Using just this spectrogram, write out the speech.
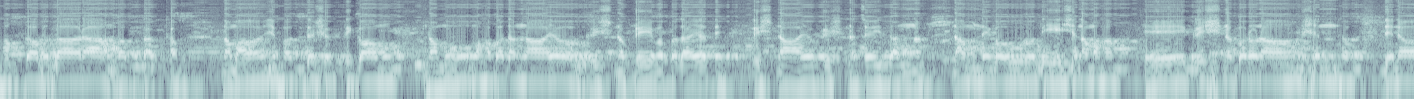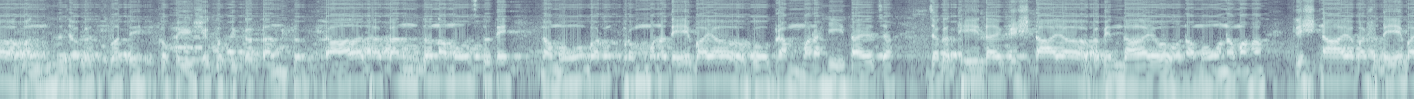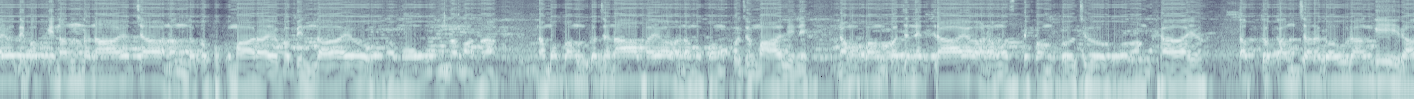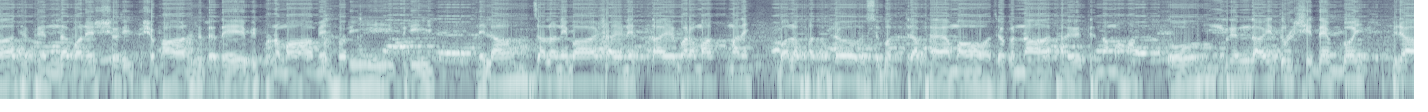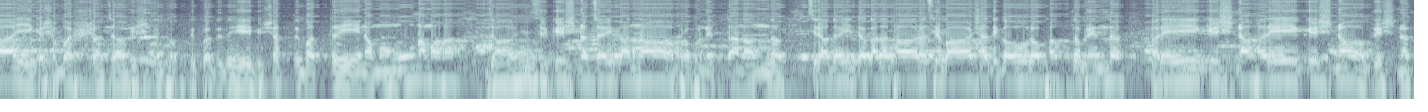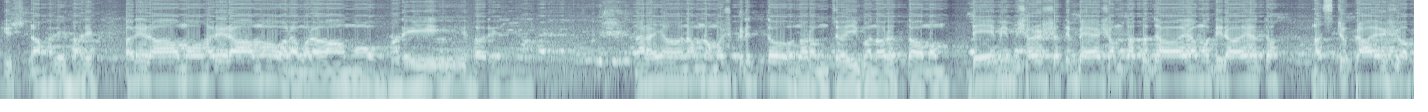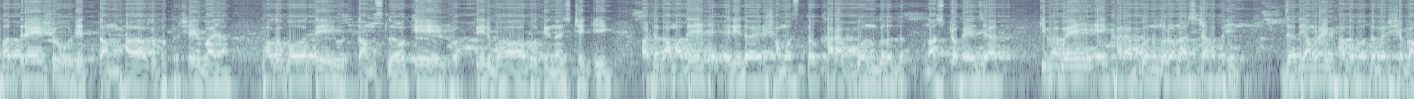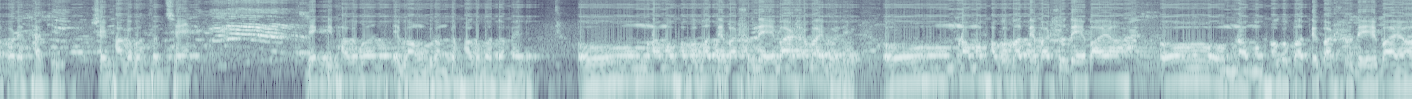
भक्तावतारां भक्ताख्यं नमाय भक्तशक्तिकाम नमो महापदन्नाय कृष्णप्रेमप्रदायते कृष्णाय कृष्णचैतन्य नाम्ने गौरदेश नमः हे कृष्ण करुणा सिन्ध दीनबन्धु जगत्पते गोपेश गोपिकान्त राधाकान्त नमोऽस्तुते नमो ब्रह्म- ब्रह्मणदेवाय गो ब्राह्मणहिताय च जगद्धिताय कृष्णाय गोविन्दाय नमो नमः কৃষ্ণায় বাসুদেবায় দেবকী নন্দনায় চ নন্দগোপকুমারায় গোবিন্দায় নমো নমঃ। নম পঙ্কজনাভয়, নম পঙ্কজ মালিনী নম পঙ্কজ নেত্রায় নমস্তে পঙ্কজ অঙ্কায় তপ্ত কাঞ্চন গৌরাঙ্গে, রাধে বৃন্দাবনেশ্বরী বিশ্বভানুতে প্রণমামি হরি প্রি নীলাঞ্চল নিবাসায় নিত্যায় পরমাত্মনে বলভদ্র সুভদ্র ভয়ম জগন্নাথায় নম। ওম বৃন্দায় তুলসী দেব্যই প্রায় কেশবশ চ বিষ্ণু ভক্তি প্রতিদেবী সত্যবত্তৈ নমো নম। জয় শ্রীকৃষ্ণ চৈতন্য প্রভু নিত্যানন্দ শ্রীদ্বৈত কদাথার শ্রীবাসাদি গৌর ভক্তবৃন্দ হরে কৃষ্ণ হরে কৃষ্ণ কৃষ্ণ কৃষ্ণ হরে হরে হরে রাম হরে রাম রাম রাম, হরে হরে। নারায়ণম নমস্কৃত নরম চৈব নরোত্তমম। দেবীম সরস্বতী ব্যাসম তত জয় মুদিরায়ত। নষ্ট প্রায়শু অভদ্রেশু নিত্যম ভাগবত সেবায়া। ভগবতী উত্তম শ্লোকে ভক্তির ভবতী নৈষ্ঠিকী। অর্থাৎ আমাদের হৃদয়ের সমস্ত খারাপ গুণগুলো নষ্ট হয়ে যাক। কীভাবে এই খারাপ গুণগুলো নষ্ট হবে? যদি আমরা এই ভাগবতমের সেবা করে থাকি, সেই ভাগবত হচ্ছে ব্যক্তি ভাগবত এবং গ্রন্থ ভাগবতমের। ওম নম ভগবতে বাসুদেবায়, সবাই বলি, ওম নম ভগবতে বাসুদেবায়, ওম নম ভগবতে বাসুদেবায়,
